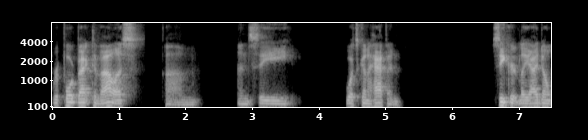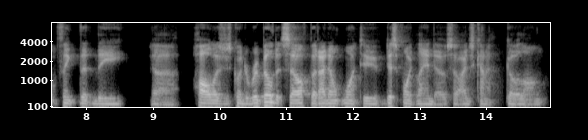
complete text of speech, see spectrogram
report back to Valis um, and see what's going to happen. Secretly, I don't think that the uh, hall is just going to rebuild itself, but I don't want to disappoint Lando, so I just kind of go along.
